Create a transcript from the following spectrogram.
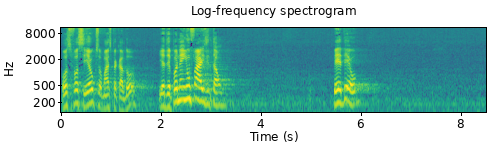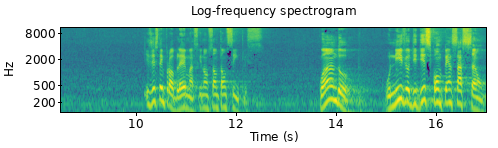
Ou se fosse eu, que sou mais pecador, ia depois nenhum faz, então. Perdeu. Existem problemas que não são tão simples. Quando o nível de descompensação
